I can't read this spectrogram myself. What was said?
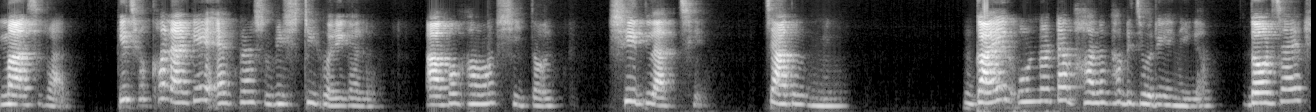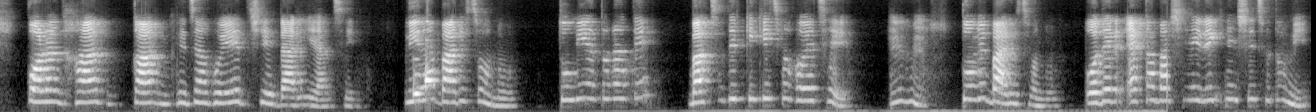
মাঝরাত কিছুক্ষণ আগে একরাশ বৃষ্টি হয়ে গেল। আবহাওয়া শীতল। শীত লাগছে। চাদর নেই। গায়ের ওড়নাটা ভালোভাবে জড়িয়ে নিলাম। দরজায় কড়া ঘাট কাক ভেজা হয়ে সে দাঁড়িয়ে আছে। নীরা বাড়ি চলো। তুমি এত রাতে? বাচ্চাদের কি কিছু হয়েছে? তুমি বাড়ি চলো। ওদের একা বাসায় রেখে এসেছ তুমি?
